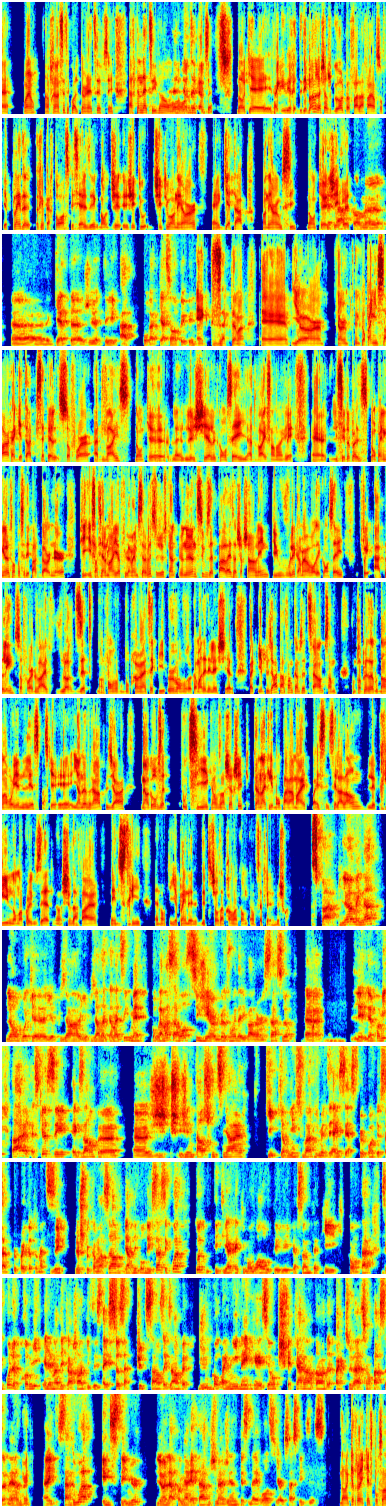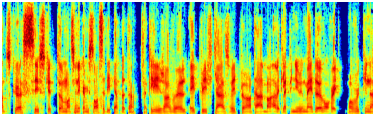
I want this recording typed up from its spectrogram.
Voyons, en français, c'est quoi alternative? C'est alternative, hein, on, va, dire comme ça. Donc, euh, des bonnes recherches Google peuvent faire l'affaire, sauf qu'il y a plein de répertoires spécialisés. Donc, G2, G2 en est un, euh, GetApp en est un aussi. Donc, euh, j'ai comme euh, Get GET App pour application app. Exactement. il y a un une compagnie sœur à GitHub qui s'appelle Software Advice, donc euh, le logiciel conseil, Advice en anglais. Euh, ces deux compagnies-là sont possédées par Gardner, puis essentiellement, ils offrent le même service. C'est juste qu'une une, si vous n'êtes pas à l'aise à chercher en ligne, puis vous voulez quand même avoir des conseils, vous pouvez appeler Software Advice, vous leur dites, dans le fond, vos, problématiques, puis eux vont vous recommander des logiciels. Fait il y a plusieurs plateformes comme ça différentes, ça me fera plaisir d'en envoyer une liste parce qu'il euh, y en a vraiment plusieurs. Mais en gros, vous êtes outiller quand vous en cherchez, puis connaître les bons paramètres, ben, c'est la langue, le prix, le nombre d'employés que vous êtes, le chiffre d'affaires, l'industrie. Euh, donc, il y a plein de, petites choses à prendre en compte quand vous faites le, choix. Super. Puis là, maintenant, là, on voit qu'il y a plusieurs, il y a plusieurs alternatives, mais pour vraiment savoir si j'ai un besoin d'aller vers un SaaS, là, euh, le, premier critère, est-ce que c'est, exemple, euh, j'ai une tâche routinière qui, revient souvent, puis je me dis, hey, ça se peut pas que ça peut pas être automatisé. Puis là, je peux commencer à regarder pour des ça. C'est quoi, toi, tes clients, quand ils vont voir ou les personnes qui, qui contactent, c'est quoi le premier élément déclencheur qui disent, hey, ça, ça n'a plus de sens? Exemple, j'ai une compagnie d'impression, puis je fais 40 heures de facturation par semaine. ça doit exister mieux. Puis là, la première étape, j'imagine que c'est d'aller voir s'il y a un SaaS qui existe dans 95% du cas, c'est ce que tu as mentionné comme histoire, c'est des pertes de temps. Fait que les gens veulent être plus efficaces, veulent être plus rentables. Avec la pénurie de main-d'œuvre, on veut on veut qu'une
